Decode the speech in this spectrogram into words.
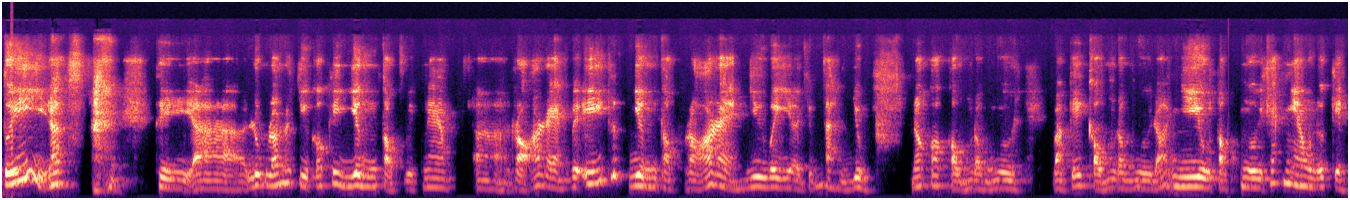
túy gì đó. Thì uh, lúc đó nó chưa có cái dân tộc Việt Nam uh, rõ ràng về ý thức dân tộc rõ ràng như bây giờ chúng ta hình dung nó có cộng đồng người và cái cộng đồng người đó nhiều tộc người khác nhau nữa kìa.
